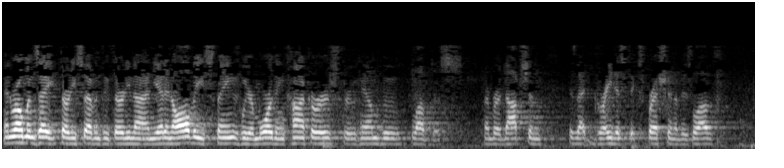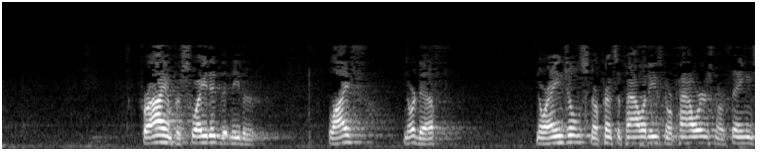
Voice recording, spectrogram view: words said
In Romans 8, 37 through 39, yet in all these things we are more than conquerors through him who loved us. Remember, adoption is that greatest expression of his love. For I am persuaded that neither life nor death, nor angels, nor principalities, nor powers, nor things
